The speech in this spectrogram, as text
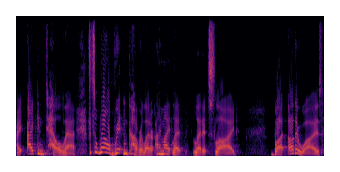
Right? I can tell that. If it's a well-written cover letter, I might let, let it slide. But otherwise,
